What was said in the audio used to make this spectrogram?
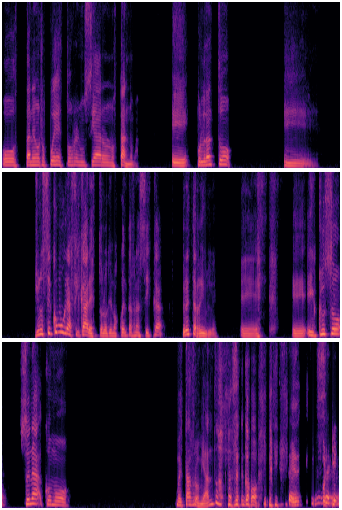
o están en otros puestos, renunciaron o no están nomás. Eh, por lo tanto, eh, yo no sé cómo graficar esto, lo que nos cuenta Francisca, pero es terrible. Eh, eh, incluso suena como, ¿me estás bromeando? O sea, como, eh, porque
